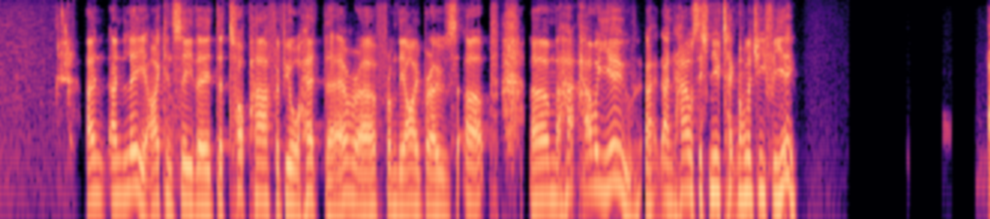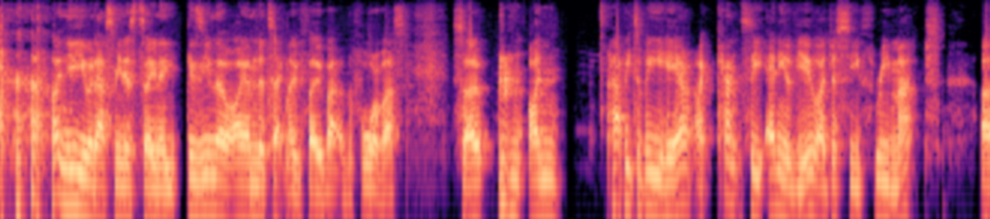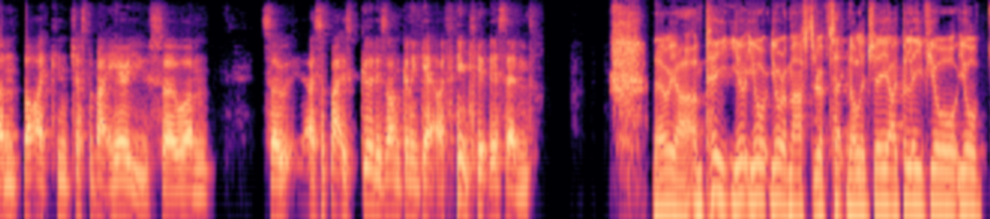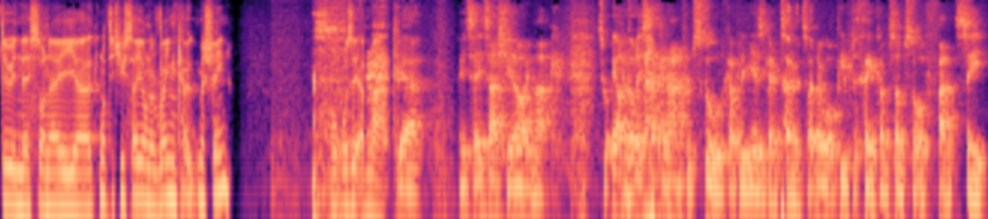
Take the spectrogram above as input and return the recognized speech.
And and Lee, I can see the the top half of your head there uh, from the eyebrows up. Um, how, how are you? And how's this new technology for you? I knew you would ask me this, Tony, because you know I am the technophobe out of the four of us. So I'm happy to be here. I can't see any of you. I just see three maps, um, but I can just about hear you. So um, so that's about as good as I'm going to get, I think, at this end. There we are. And Pete, you're you're you're a master of technology. I believe you're you're doing this on a uh, what did you say on a raincoat machine, or was it a Mac? yeah, it's it's actually an iMac. So I got it secondhand from school a couple of years ago, Tone. So I don't want people to think I'm some sort of fancy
